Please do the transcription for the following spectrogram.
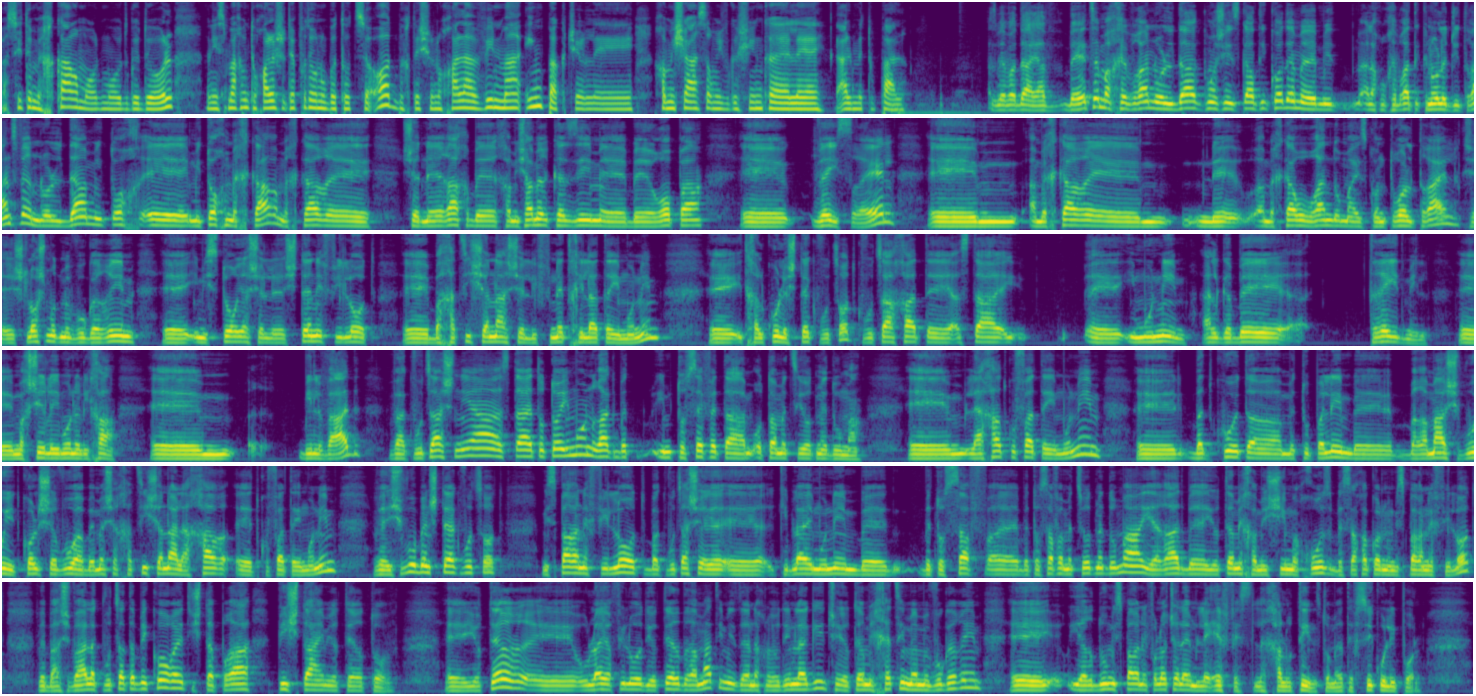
שעשיתם מחקר מאוד מאוד גדול. אני אשמח אם תוכל לשתף אותנו בתוצאות, בכדי שנוכל להבין מה האימפקט של 15 מפגשים כאלה על מטופל. אז בוודאי, בעצם החברה נולדה, כמו שהזכרתי קודם, אה, אנחנו חברת טכנולוגי טרנספר, נולדה מתוך, אה, מתוך מחקר, מחקר אה, שנערך בחמישה מרכזים באירופה וישראל. המחקר, המחקר הוא Randomized Control Trial, 300 מבוגרים עם היסטוריה של שתי נפילות בחצי שנה שלפני תחילת האימונים, התחלקו לשתי קבוצות, קבוצה אחת עשתה אה, אימונים על גבי treadmill, אה, מכשיר לאימון הליכה, אה, בלבד, והקבוצה השנייה עשתה את אותו אימון רק עם תוספת אותה מציאות מדומה. לאחר תקופת האימונים, בדקו את המטופלים ברמה השבועית כל שבוע במשך חצי שנה לאחר תקופת האימונים, והשוו בין שתי הקבוצות. מספר הנפילות בקבוצה שקיבלה אימונים בתוסף, בתוסף המציאות מדומה ירד ביותר מ-50% בסך הכל ממספר הנפילות, ובהשוואה לקבוצת הביקורת השתפרה פי שתיים יותר טוב. יותר, אולי אפילו עוד יותר דרמטי מזה, אנחנו יודעים להגיד שיותר מחצי מהמבוגרים ירדו מספר הנפילות שלהם לאפס לחלוטין, זאת אומרת הפסיקו ליפול.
